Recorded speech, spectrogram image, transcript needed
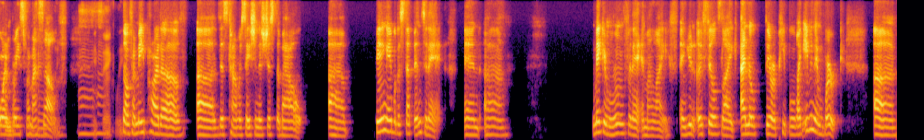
or embrace for myself. Exactly. Mhm. Exactly. So for me, part of uh, this conversation is just about uh, being able to step into that and uh, making room for that in my life. And you know, it feels like I know there are people like even in work, uh,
